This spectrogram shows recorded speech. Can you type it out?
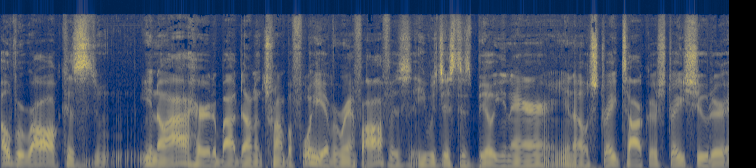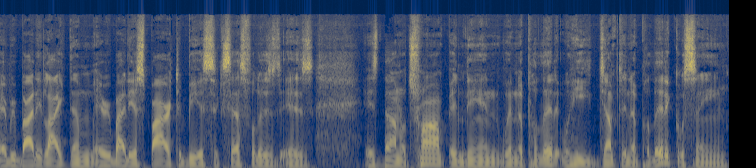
overall because you know I heard about Donald Trump before he ever ran for office. He was just this billionaire, you know, straight talker, straight shooter. Everybody liked him. Everybody aspired to be as successful as as, as Donald Trump. And then when the polit- when he jumped in the political scene,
